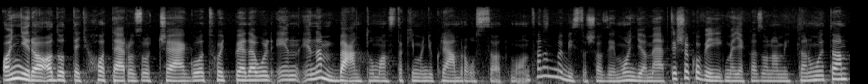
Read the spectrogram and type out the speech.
annyira adott egy határozottságot, hogy például én, én nem bántom azt, aki mondjuk rám rosszat mond, hanem mert biztos azért mondja, mert, és akkor végigmegyek azon, amit tanultam.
